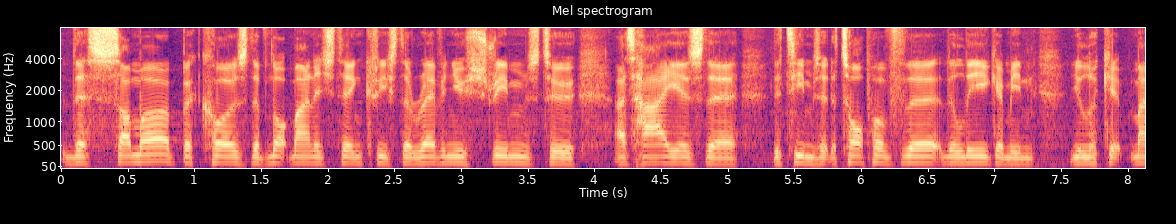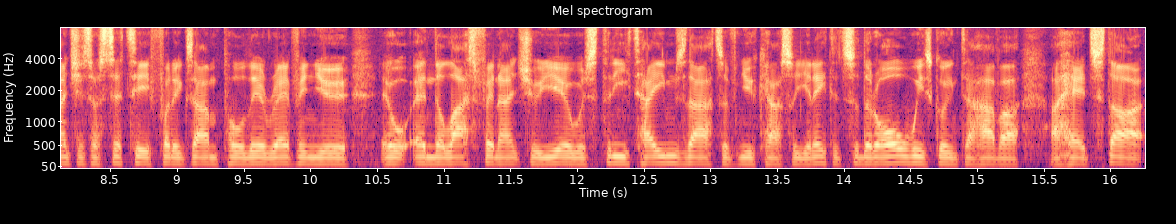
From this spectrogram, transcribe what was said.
this summer because they've not managed to increase their revenue streams to as high as the, the teams at the top of the, the league. I mean, you look at Manchester City, for example example, their revenue in the last financial year was three times that of Newcastle United, so they're always going to have a, a head start.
